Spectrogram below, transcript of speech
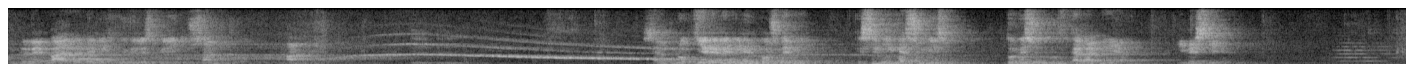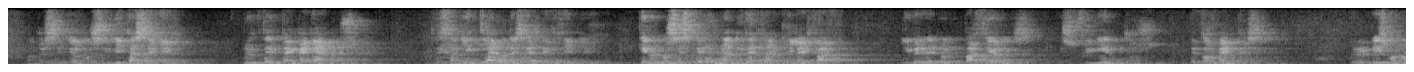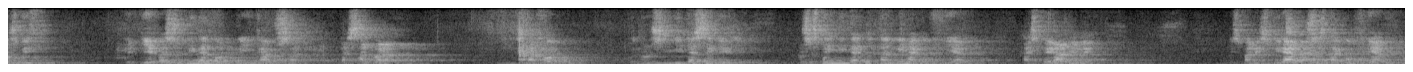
Nombre del Padre, del Hijo y del Espíritu Santo. Amén. Si alguno quiere venir en pos de mí, que se niegue a sí mismo, tome su cruz cada día y me siga. Cuando el Señor nos invita a seguir, no intenta engañarnos. Nos deja bien claro desde el principio que no nos espera una vida tranquila y fácil, libre de preocupaciones, de sufrimientos, de tormentas. Pero Él mismo nos dice que pierda su vida por mi causa, la salvará. Esta forma, cuando nos invita a seguirle, nos está invitando también a confiar, a esperar en Él. Es para inspirarnos esta confianza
